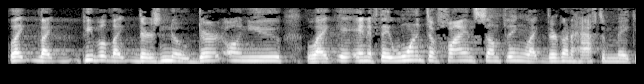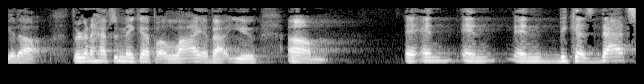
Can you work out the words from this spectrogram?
like like people like there's no dirt on you like and if they wanted to find something like they're to have to make it up. They're to have to make up a lie about you. Um, and and and because that's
